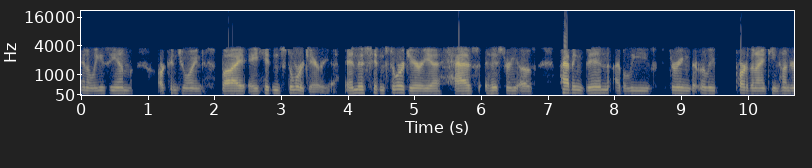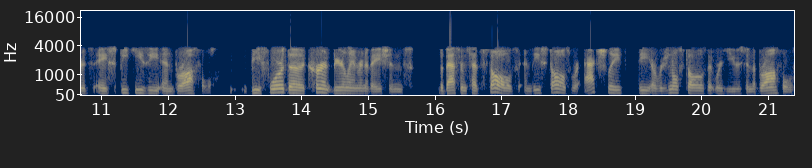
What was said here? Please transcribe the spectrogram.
and Elysium are conjoined by a hidden storage area. And this hidden storage area has a history of having been, I believe, during the early part of the 1900s, a speakeasy and brothel before the current Beerland renovations, the bathrooms had stalls, and these stalls were actually the original stalls that were used in the brothels,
